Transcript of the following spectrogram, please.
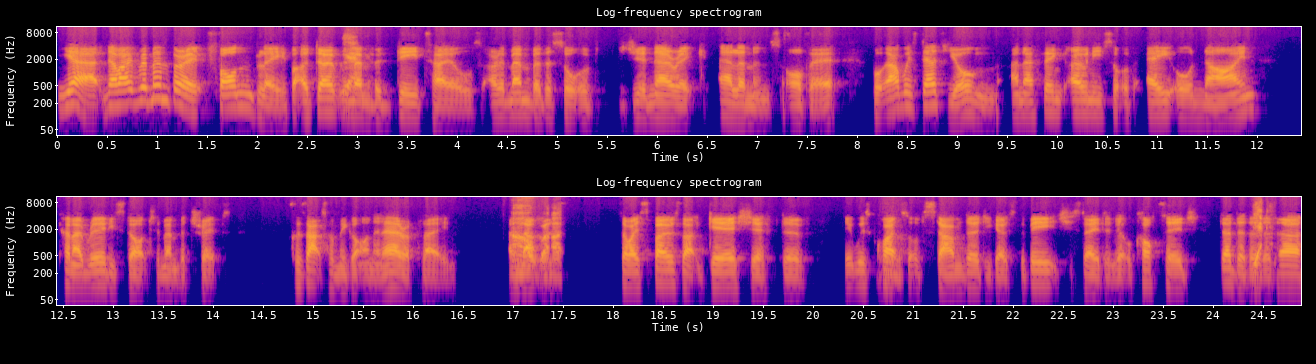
Yeah, no, I remember it fondly, but I don't Yeah. remember details. I remember the sort of generic elements of it, but I was dead young, and I think only sort of eight or nine can I really start to remember trips because that's when we got on an aeroplane. And Oh, that was, so I suppose that gear shift of it was quite mm. sort of standard. You go to the beach, you stayed in a little cottage, da da da Yeah. da da.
